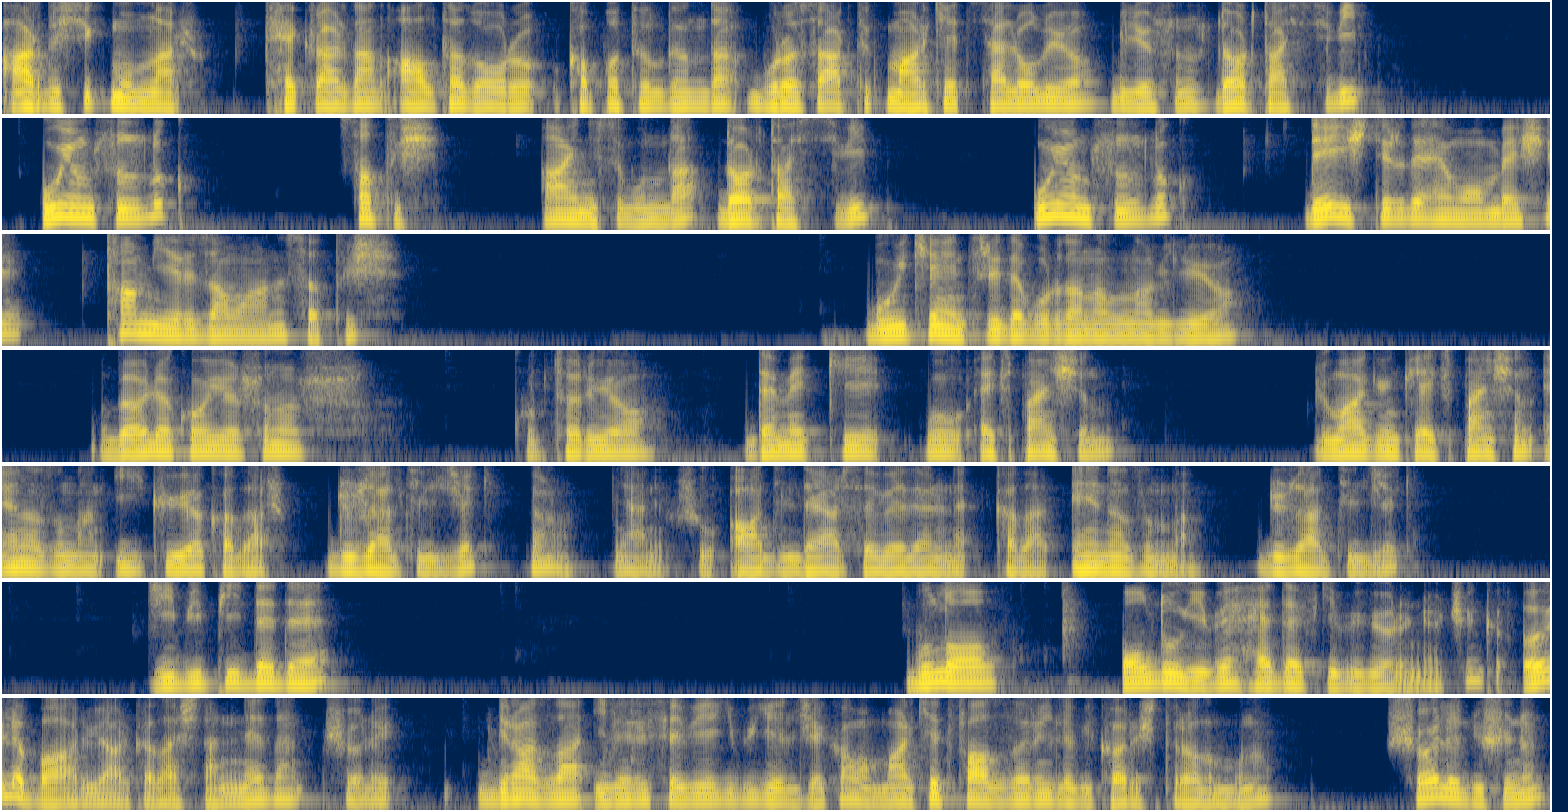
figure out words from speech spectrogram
ardışık mumlar tekrardan alta doğru kapatıldığında burası artık market sell oluyor. Biliyorsunuz 4 taş sweep. Uyumsuzluk satış. Aynısı bunda 4 taş sweep. Uyumsuzluk değiştirdi M15'i tam yeri zamanı satış. Bu iki entry de buradan alınabiliyor. Böyle koyuyorsunuz. Kurtarıyor. Demek ki bu expansion Cuma günkü expansion en azından EQ'ya kadar düzeltilecek. Değil mi? Yani şu adil değer seviyelerine kadar en azından düzeltilecek. GBP'de de Bu low olduğu gibi hedef gibi görünüyor. Çünkü öyle bağırıyor arkadaşlar. Neden? Şöyle biraz daha ileri seviye gibi gelecek ama market fazlarıyla bir karıştıralım bunu. Şöyle düşünün.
